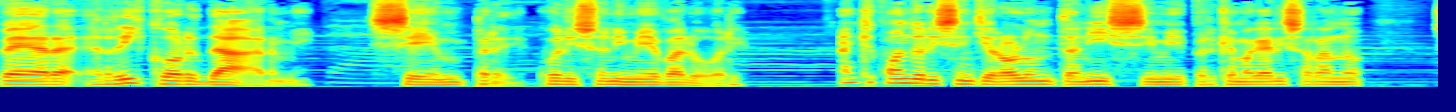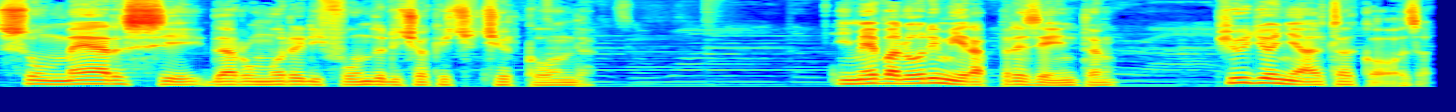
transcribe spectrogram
per ricordarmi sempre quali sono i miei valori, anche quando li sentirò lontanissimi perché magari saranno sommersi dal rumore di fondo di ciò che ci circonda. I miei valori mi rappresentano più di ogni altra cosa.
